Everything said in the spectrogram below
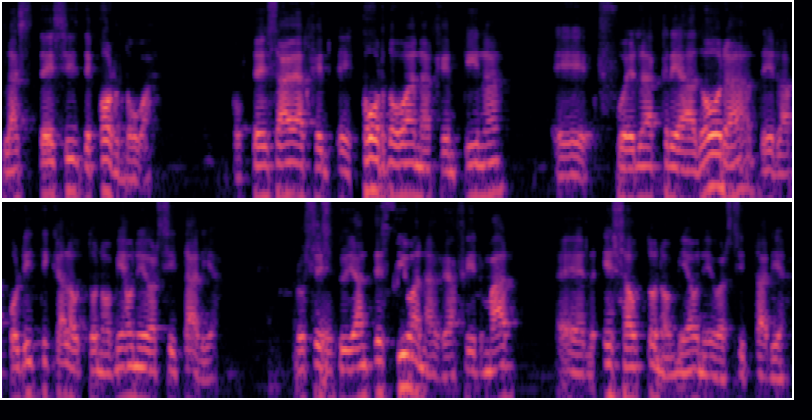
las tesis de Córdoba. Ustedes saben, eh, Córdoba en Argentina eh, fue la creadora de la política de la autonomía universitaria. Los estudiantes iban a reafirmar eh, esa autonomía universitaria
